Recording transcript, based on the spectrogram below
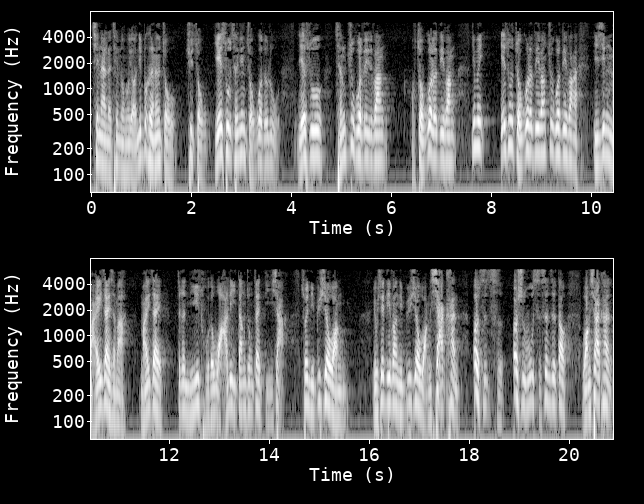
亲爱的听众朋友，你不可能走去走耶稣曾经走过的路，耶稣曾住过的地方，走过的地方，因为耶稣走过的地方、住过的地方啊，已经埋在什么？埋在这个泥土的瓦砾当中，在底下，所以你必须要往。有些地方你必须要往下看二十尺、二十五尺，甚至到往下看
